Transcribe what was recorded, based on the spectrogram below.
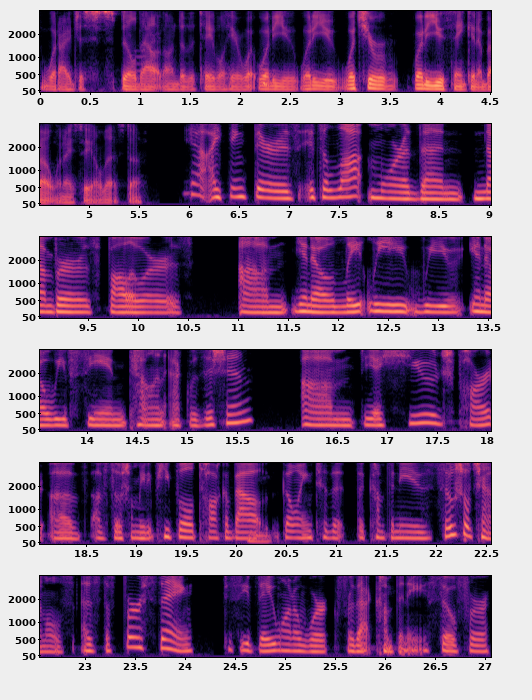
what I just spilled out onto the table here. What what do you what do you what's your what are you thinking about when I say all that stuff? Yeah, I think there's it's a lot more than numbers, followers. Um, you know, lately we've, you know, we've seen talent acquisition um be a huge part of of social media. People talk about going to the the company's social channels as the first thing to see if they want to work for that company. So for,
